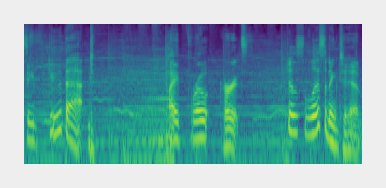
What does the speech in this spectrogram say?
Does he do that? My throat hurts just listening to him.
